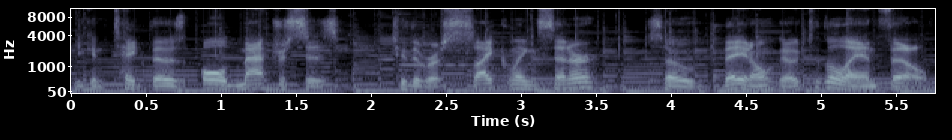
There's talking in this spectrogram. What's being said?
You can take those old mattresses to the Recycling Center so they don't go to the landfill.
